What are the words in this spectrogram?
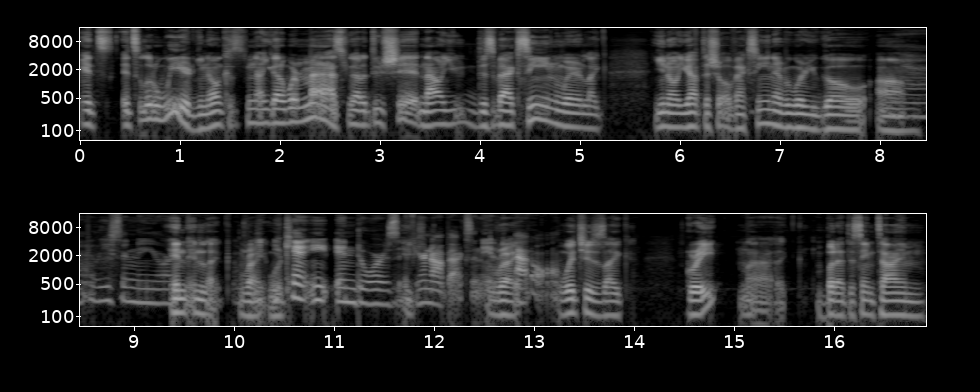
it's it's a little weird you know because now you gotta wear masks you gotta do shit now you this vaccine where like you know you have to show a vaccine everywhere you go um yeah, at least in New York. in in like right You, you which, can't eat indoors if You- you're not vaccinated right. at all. which is like great uh, like, but at the same time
